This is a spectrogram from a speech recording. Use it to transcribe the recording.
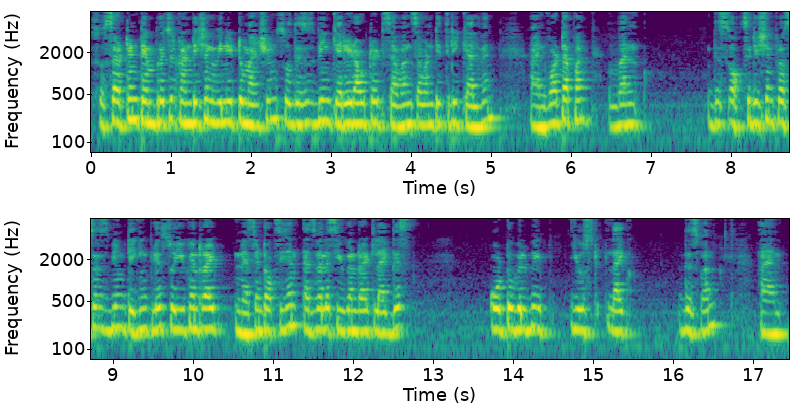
so certain temperature condition we need to mention so this is being carried out at 773 kelvin and what happen when this oxidation process is being taking place so you can write nascent oxygen as well as you can write like this. O2 will be used like this one. And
